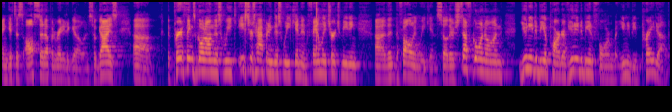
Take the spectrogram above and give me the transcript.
and gets us all set up and ready to go. And so guys, uh, the prayer thing's going on this week. Easter's happening this weekend and family church meeting uh, the, the following weekend. So there's stuff going on you need to be a part of. You need to be informed, but you need to be prayed up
